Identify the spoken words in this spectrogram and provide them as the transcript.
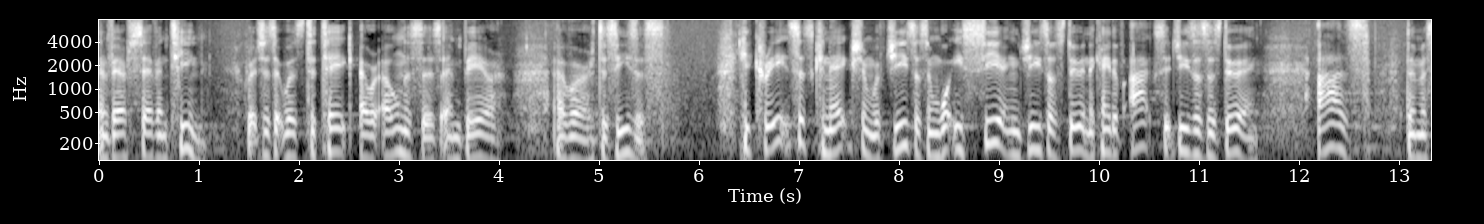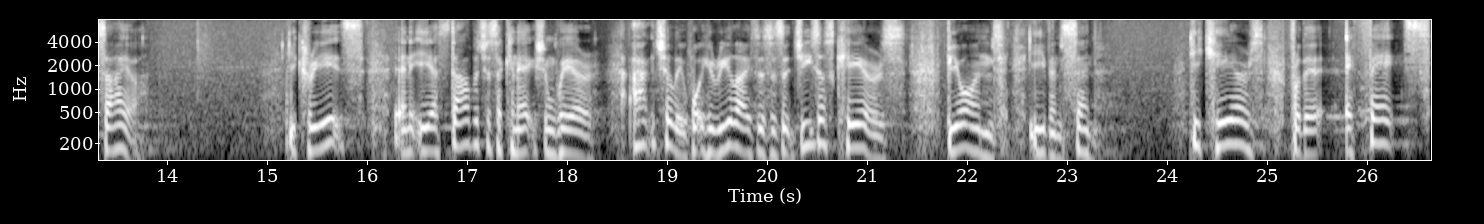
in verse 17 which is it was to take our illnesses and bear our diseases. He creates this connection with Jesus and what he's seeing Jesus do and the kind of acts that Jesus is doing as the Messiah. He creates and he establishes a connection where actually what he realizes is that Jesus cares beyond even sin. He cares for the effects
